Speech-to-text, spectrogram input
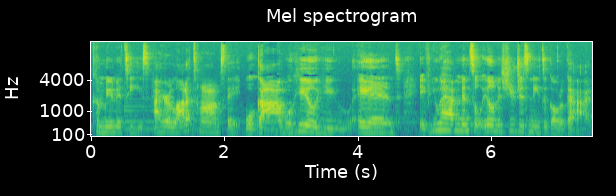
communities. I hear a lot of times that, well, God will heal you. And if you have mental illness, you just need to go to God.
